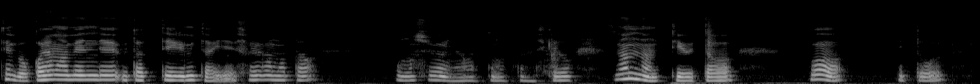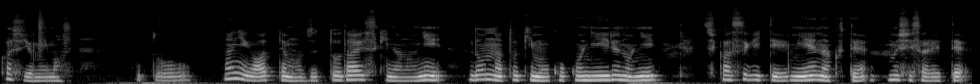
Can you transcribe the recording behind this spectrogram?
全部岡山弁で歌っているみたいで、それがまた面白いなって思ったんですけど、なんなんっていう歌は、えっと、歌詞読みます。えっと、何があってもずっと大好きなのに、どんな時もここにいるのに、近すぎて見えなくて、無視されて、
